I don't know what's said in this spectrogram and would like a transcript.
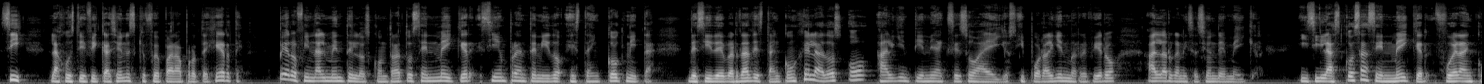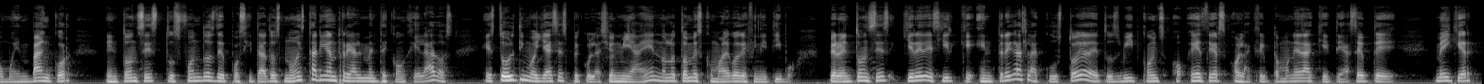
Sí, la justificación es que fue para protegerte, pero finalmente los contratos en Maker siempre han tenido esta incógnita de si de verdad están congelados o alguien tiene acceso a ellos, y por alguien me refiero a la organización de Maker. Y si las cosas en Maker fueran como en Bancor, entonces tus fondos depositados no estarían realmente congelados. Esto último ya es especulación mía, ¿eh? no lo tomes como algo definitivo. Pero entonces quiere decir que entregas la custodia de tus bitcoins o ethers o la criptomoneda que te acepte Maker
